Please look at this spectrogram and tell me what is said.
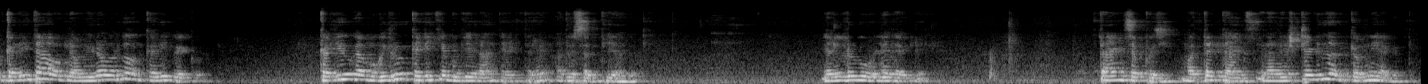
ಕಲಿತಾ ಹೋಗ್ಲಿ ಅವನಿರೋವರೆಗೂ ಅವ್ನು ಕಲಿಬೇಕು. ಕಲಿಯುಗ ಮುಗಿದ್ರು, ಕಲಿಕೆ ಮುಗಿಯಲ್ಲ ಅಂತ ಹೇಳ್ತಾರೆ. ಅದು ಸತ್ಯ ಅದು. ಎಲ್ರಿಗೂ ಒಳ್ಳೇದಾಗಲಿ. ಥ್ಯಾಂಕ್ಸ್ ಅಪ್ಪಾಜಿ. ಮತ್ತೆ ಥ್ಯಾಂಕ್ಸ್ ನಾನು ಎಷ್ಟು ಹೇಳಿದ್ರು ಅದು ಕಮ್ಮಿ ಆಗುತ್ತೆ.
